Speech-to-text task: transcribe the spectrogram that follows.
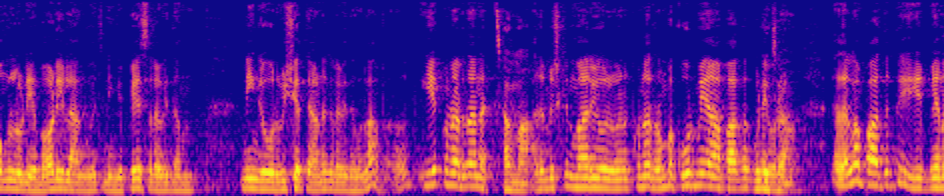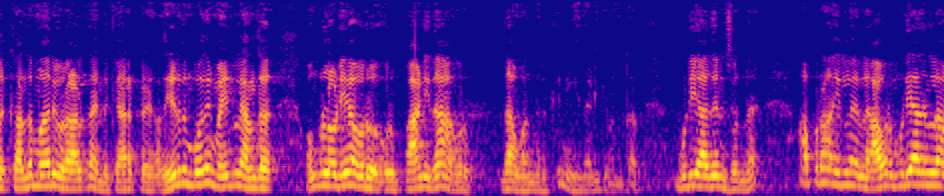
உங்களுடைய பாடி லாங்குவேஜ் நீங்கள் பேசுகிற விதம் நீங்கள் ஒரு விஷயத்தை அணுகிற விதமெல்லாம் இயக்குனர் தானே. ஆமா. அது மிஷ்கின் மாதிரி ஒரு இயக்குனர் ரொம்ப கூர்மையாக பார்க்கக்கூடிய ஒரு அதெல்லாம் பார்த்துட்டு எனக்கு அந்த மாதிரி ஒரு ஆள் தான் இந்த கேரக்டர் அதை எழுதும்போதே மைண்டில் அந்த உங்களுடைய ஒரு ஒரு பாணி தான் ஒரு தான் வந்திருக்கு. நீங்கள் நடிக்கணும்ட்டார். முடியாதுன்னு சொன்னேன். அப்புறம் இல்லை இல்லை அவர் முடியாதுன்னா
